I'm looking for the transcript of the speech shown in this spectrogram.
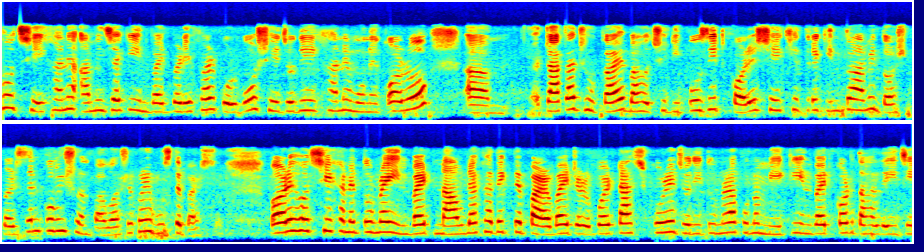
হচ্ছে এখানে আমি যাকে ইনভাইট বা রেফার করব, সে যদি এখানে মনে করো টাকা ঢুকায় বা হচ্ছে ডিপোজিট করে সেই ক্ষেত্রে কিন্তু আমি দশ পার্সেন্ট কমিশন পাবো। আশা করি বুঝতে পারছ। পরে হচ্ছে এখানে তোমরা ইনভাইট নাও লেখা দেখতে পারবা, এটার উপর টাচ করে যদি তোমরা কোনো মেয়েকে ইনভাইট করো, তাহলে এই যে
